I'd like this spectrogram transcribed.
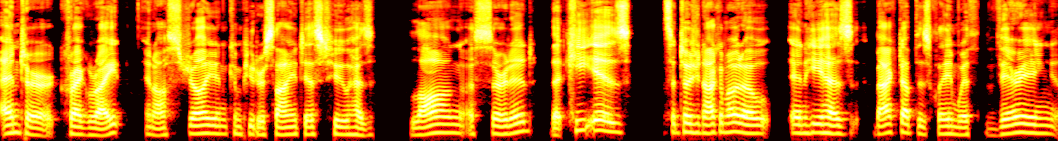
Enter Craig Wright, an Australian computer scientist who has long asserted that he is Satoshi Nakamoto, and he has backed up this claim with varying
